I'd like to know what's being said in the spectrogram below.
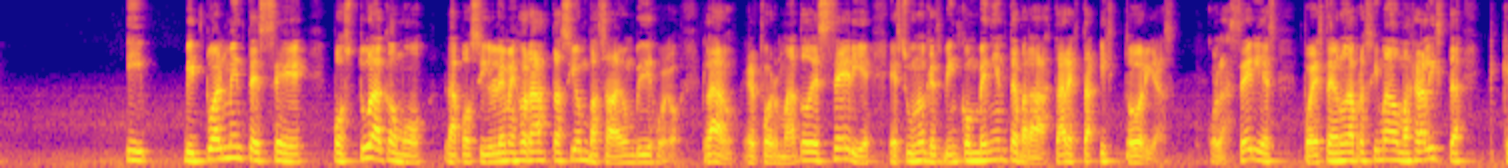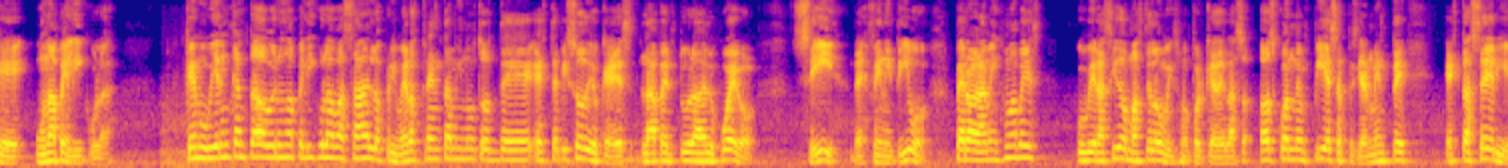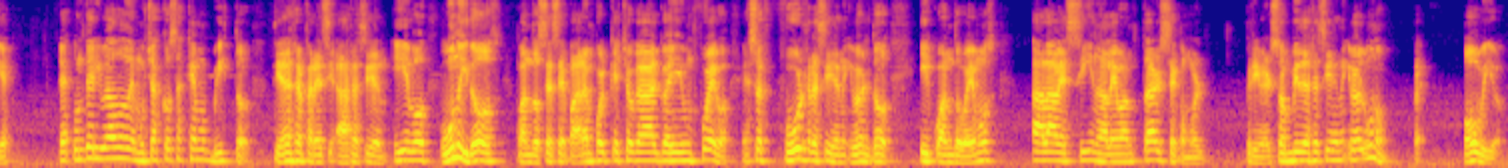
y virtualmente se postula como la posible mejor adaptación basada en un videojuego. Claro, el formato de serie es uno que es bien conveniente para adaptar estas historias. Con las series puedes tener un aproximado más realista que una película. Que me hubiera encantado ver una película basada en los primeros 30 minutos de este episodio, que es la apertura del juego. Sí, definitivo. Pero a la misma vez hubiera sido más de lo mismo, porque de las Us cuando empieza, especialmente esta serie, es un derivado de muchas cosas que hemos visto. Tiene referencia a Resident Evil 1 y 2, cuando se separan porque choca algo y hay un fuego. Eso es full Resident Evil 2. Y cuando vemos a la vecina levantarse como el primer zombie de Resident Evil 1, pues, obvio.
